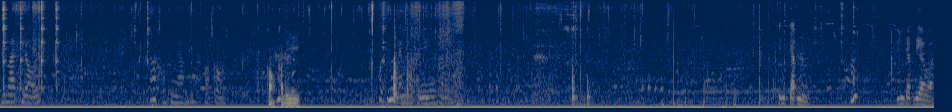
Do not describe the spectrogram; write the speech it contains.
ไม่วาดพี่น้องเลยข้าขอพยายามขอกล่องกล่องเขาดี พูดมือกันหน่อยจะยังไงกัน กินจับหนึ่งกินจับเดียวอะ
